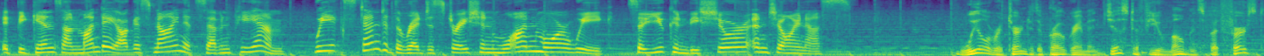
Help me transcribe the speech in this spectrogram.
It begins on Monday, August 9 at 7 p.m. We extended the registration one more week so you can be sure and join us. We'll return to the program in just a few moments, but first,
